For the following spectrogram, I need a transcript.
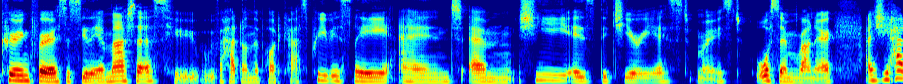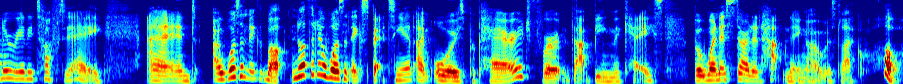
crewing for cecilia Mattis, who we've had on the podcast previously and um she is the cheeriest most awesome runner and she had a really tough day and I wasn't well, not that I wasn't expecting it. I'm always prepared for that being the case. But when it started happening, I was like, "Oh,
